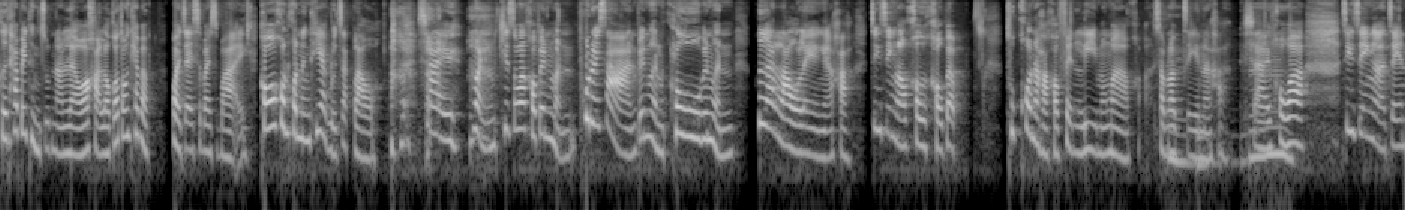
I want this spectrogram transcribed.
คือถ้าไปถึงจุดนั้นแล้วอะค่ะ เราก็ต้องแค่แบบปล่อยใจสบายๆเขาก็คนคนหนึ่งที่อยากรู้จักเรา ใช่เหมือนคิดซะว่าเขาเป็นเหมือนผู้โดยสารเป็นเหมือนครูเป็นเหมือนเพื่อนเราอะไรอย่างเงี้ยค่ะ จริงๆแล้วเขาเขาแบบ ทุกคนอะค่ะเขาเฟรนลี่มากๆค่ะสำหรับเจนนะคะ ใช่อืมเพราะว่าจริงๆอะเจน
